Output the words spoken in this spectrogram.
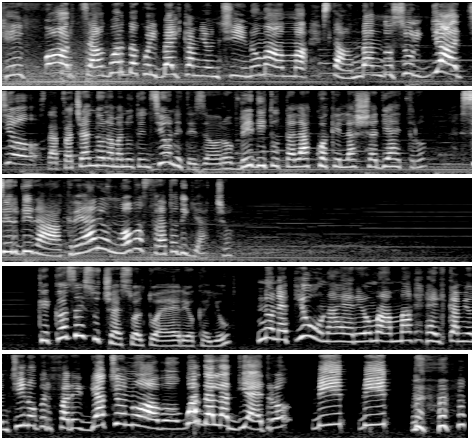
Che forza! Guarda quel bel camioncino, mamma! Sta andando sul ghiaccio! Sta facendo la manutenzione, tesoro. Vedi tutta l'acqua che lascia dietro? Servirà a creare un nuovo strato di ghiaccio. Che cosa è successo al tuo aereo, Caillou? Non è più un aereo, mamma! È il camioncino per fare il ghiaccio nuovo! Guarda là dietro! Bip, bip!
